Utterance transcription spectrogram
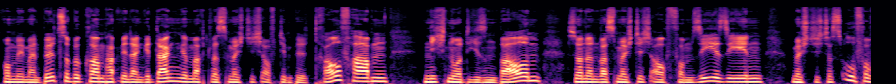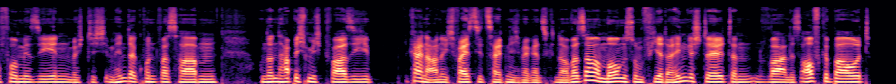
um mir mein Bild zu bekommen, habe mir dann Gedanken gemacht, was möchte ich auf dem Bild drauf haben. Nicht nur diesen Baum, sondern was möchte ich auch vom See sehen, möchte ich das Ufer vor mir sehen, möchte ich im Hintergrund was haben. Und dann habe ich mich quasi keine Ahnung, ich weiß die Zeit nicht mehr ganz genau, aber sagen wir morgens um vier dahingestellt, dann war alles aufgebaut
